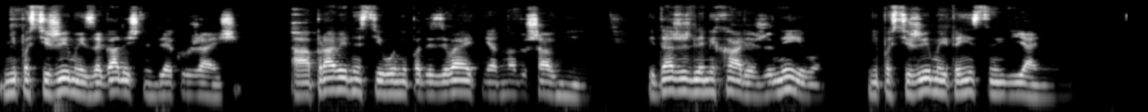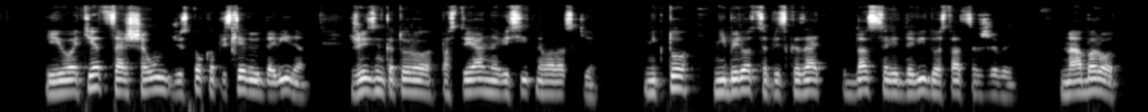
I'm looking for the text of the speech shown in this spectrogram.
непостижимы и загадочны для окружающих, а о праведности его не подозревает ни одна душа в мире. И даже для Михаля, жены его, непостижимы и таинственные деяния его. Ее отец, царь Шауль, жестоко преследует Давида, жизнь которого постоянно висит на волоске. Никто не берется предсказать, удастся ли Давиду остаться в живых. Наоборот,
